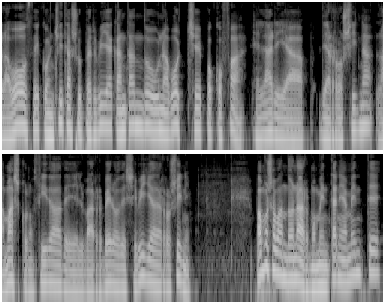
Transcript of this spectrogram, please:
La voz de Conchita Supervilla cantando una voce poco fa, el área de Rosina, la más conocida del Barbero de Sevilla de Rossini. Vamos a abandonar momentáneamente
